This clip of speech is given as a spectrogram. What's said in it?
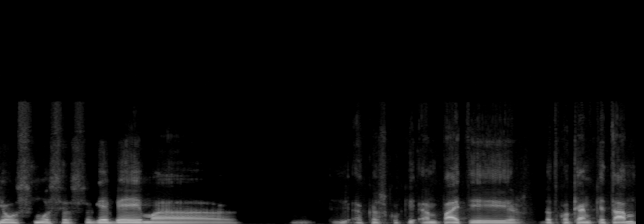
jausmus ir sugebėjimą kažkokį empatiją ir bet kokiam kitam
